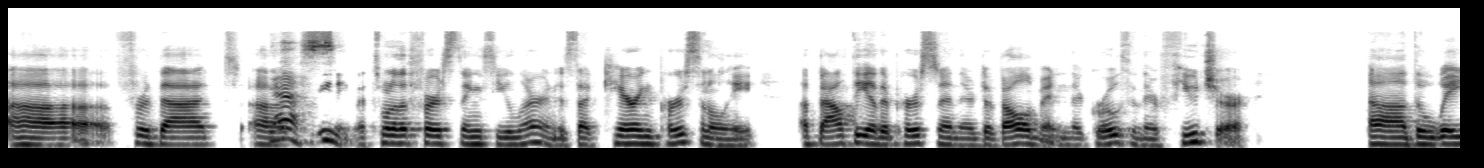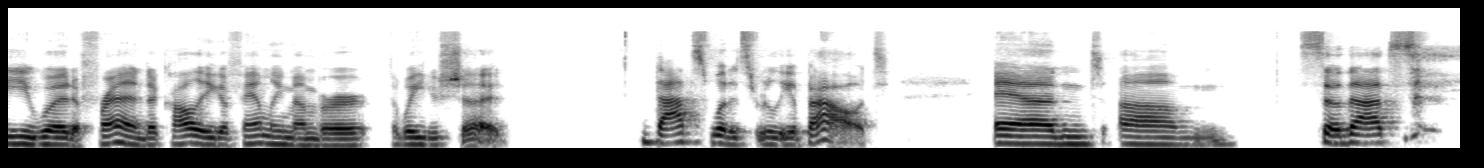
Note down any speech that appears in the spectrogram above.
uh for that uh Yes. training. That's one of the first things you learn is that caring personally about the other person and their development and their growth and their future uh, the way you would a friend, a colleague, a family member, the way you should. That's what it's really about. And um, so that's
